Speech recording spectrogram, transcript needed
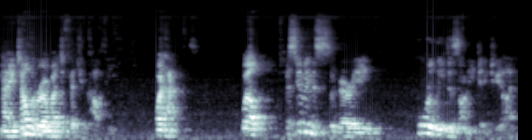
Now you tell the robot to fetch you coffee. What happens? Well, assuming this is a very poorly designed AGI,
